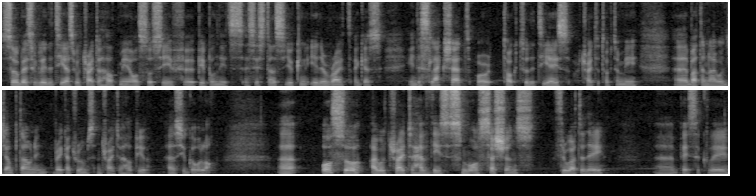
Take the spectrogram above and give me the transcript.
So basically the TAs will try to help me also see if uh, people need assistance. You can either write, I guess, in the Slack chat or talk to the TAs or try to talk to me. Uh, but then I will jump down in breakout rooms and try to help you as you go along. Uh, also, I will try to have these small sessions throughout the day. Uh, basically,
